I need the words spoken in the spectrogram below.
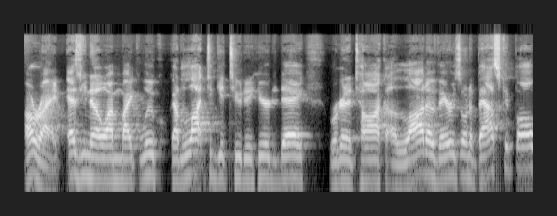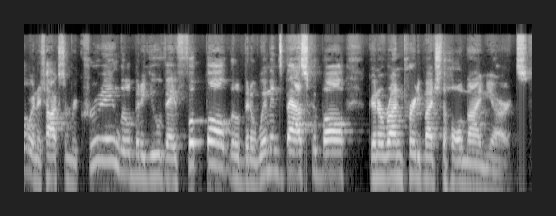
All right. As you know, I'm Mike Luke. Got a lot to get to, to here today. We're going to talk a lot of Arizona basketball. We're going to talk some recruiting, a little bit of U of A football, a little bit of women's basketball. Going to run pretty much the whole nine yards.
